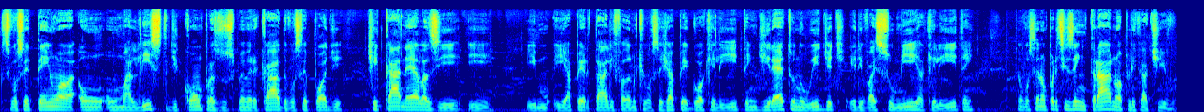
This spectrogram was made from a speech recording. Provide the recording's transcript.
Se você tem uma, um, uma lista de compras do supermercado, você pode ticar nelas e, e, e, e, apertar ali falando que você já pegou aquele item direto no widget, ele vai sumir aquele item. Então você não precisa entrar no aplicativo.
